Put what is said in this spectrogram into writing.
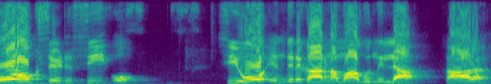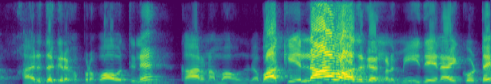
monoxide C O C O എന്തിന് കാരണമാകുന്നില്ല? കാറ് ഹരിതഗ്രഹ പ്രഭാവത്തിന് കാരണമാകുന്നില്ല. ബാക്കി എല്ലാ വാതകങ്ങളും മീതേൻ ആയിക്കോട്ടെ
